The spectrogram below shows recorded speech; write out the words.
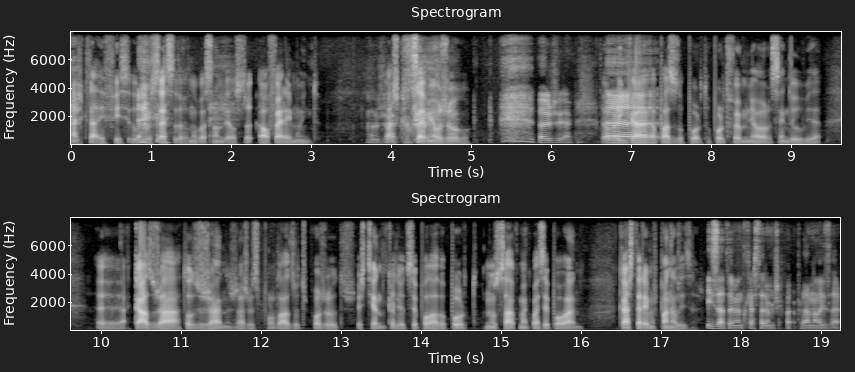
Acho que está difícil o processo de renovação deles. Oferem muito. Acho que recebem ao jogo. Ver. Estou a brincar, uh... rapazes do Porto. O Porto foi melhor, sem dúvida. Uh, caso já todos os anos, às vezes para um lado, outros para os outros. Este ano calhou de ser para o lado do Porto. Não sabe como é que vai ser para o ano cá estaremos para analisar. Exatamente, cá estaremos para, para analisar.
